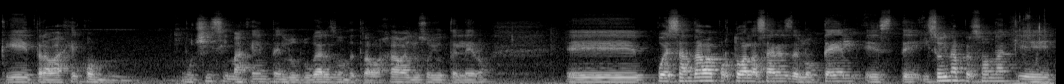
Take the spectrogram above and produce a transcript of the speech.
que trabajé con muchísima gente en los lugares donde trabajaba, yo soy hotelero, eh, pues andaba por todas las áreas del hotel este, y soy una persona que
